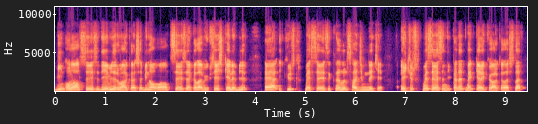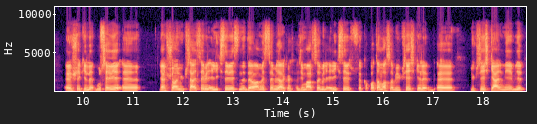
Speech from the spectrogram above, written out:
1016 seviyesi diyebilirim arkadaşlar. 1016 seviyesine kadar bir yükseliş gelebilir. Eğer 245 seviyesi kırılırsa hacimdeki. E, 245 seviyesine dikkat etmek gerekiyor arkadaşlar. E, şu şekilde bu seviye e, yani şu an yükselse bile 52 seviyesinde devam etse bile arkadaşlar hacim artsa bile 52 seviyesi üstüne kapatamazsa bir yükseliş gele, e, yükseliş gelmeyebilir.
